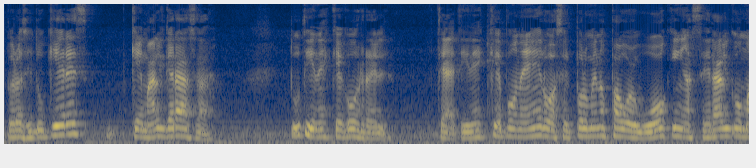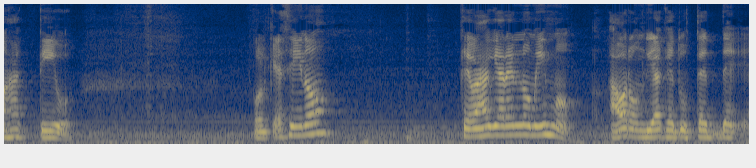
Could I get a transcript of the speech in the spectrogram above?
Pero si tú quieres quemar grasa, tú tienes que correr. O sea, tienes que poner o hacer por lo menos power walking, hacer algo más activo. Porque si no, te vas a quedar en lo mismo. Ahora, un día que tú estés, de,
